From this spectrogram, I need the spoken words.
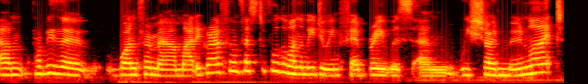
um, probably the one from our Mardi Gras Film Festival, the one that we do in February, was um, we showed Moonlight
